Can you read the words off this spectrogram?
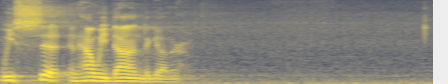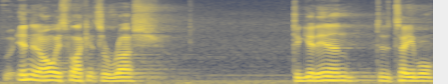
we sit and how we dine together. Isn't it always feel like it's a rush to get in to the table,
